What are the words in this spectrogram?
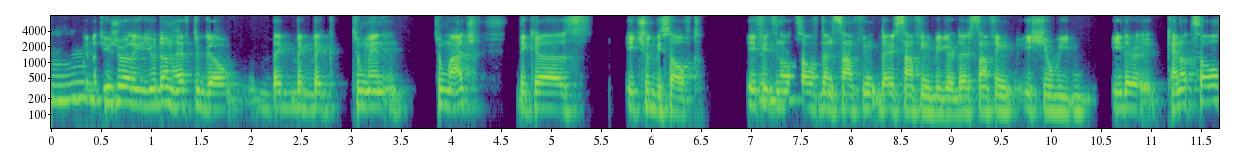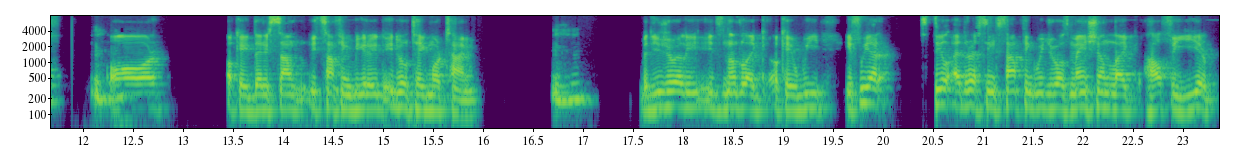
Ah, But usually you don't have to go back, back, back too many, too much because it should be solved. If it's not solved, then something there is something bigger. There is something issue we either cannot solve mhm, or okay, there is some it's something bigger. It, it will take more time. mhm. But usually it's not like okay, we if we are still addressing something which was mentioned like half a year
